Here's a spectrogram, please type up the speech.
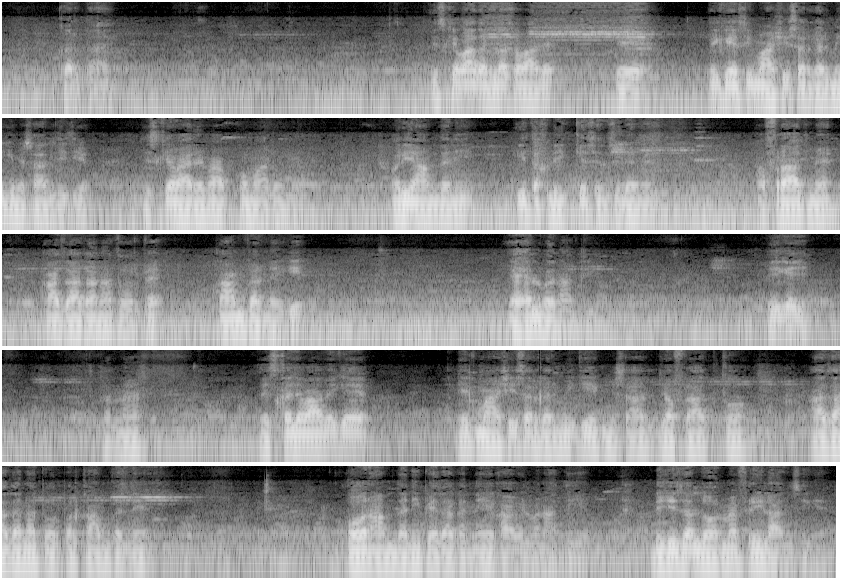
करता है। इसके बाद अगला सवाल है कि एक ऐसी माशी सरगर्मी की मिसाल दीजिए, जिसके बारे में आपको मालूम हो। और ये आमदनी की तख्लीक के सिलसिले में, अफराद में आज़ादाना तौर पे काम करने की अहल बनाती हो। ठीक है जी? करना है। इसका जवाब है कि एक माशी सरगर्मी की एक मिसाल, जो अफराद को आज़ादाना तौर पर काम करने और आमदनी पैदा करने के काबिल बनाती है। डिजिटल दौर में फ्री लांसिंग है।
